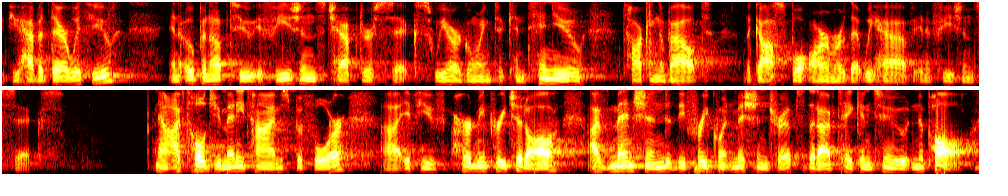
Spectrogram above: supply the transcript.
if you have it there with you, and open up to Ephesians chapter 6. We are going to continue talking about the gospel armor that we have in Ephesians 6. Now, I've told you many times before, uh, if you've heard me preach at all, I've mentioned the frequent mission trips that I've taken to Nepal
